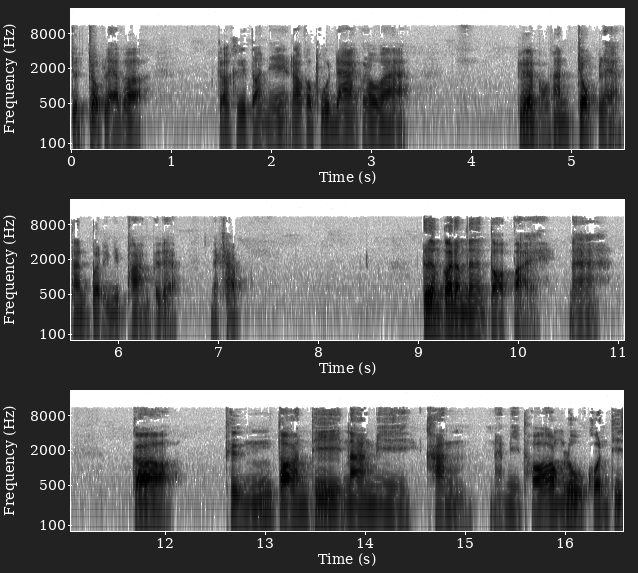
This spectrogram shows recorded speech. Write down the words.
จุดจบแล้วก็ ก็คือตอนนี้เราก็พูดได้ เพราะว่า เรื่องของท่านจบแล้ว ท่านปรินิพานไปแล้วนะครับ เรื่องก็ดำเนินต่อไปนะก็ถึงตอนที่นางมีคันนะมีท้องลูกคนที่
